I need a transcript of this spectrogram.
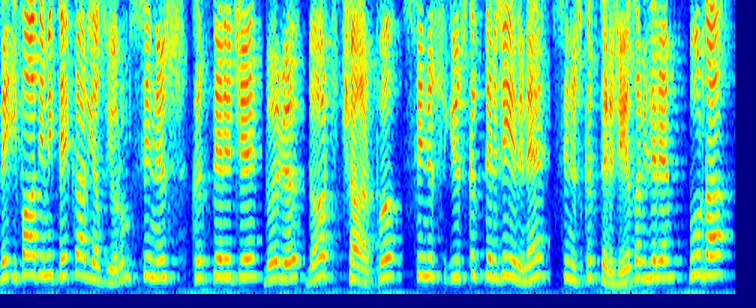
Ve ifademi tekrar yazıyorum. Sinüs 40 derece bölü 4 çarpı sinüs 140 derece yerine sinüs 40 derece yazabilirim. Burada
